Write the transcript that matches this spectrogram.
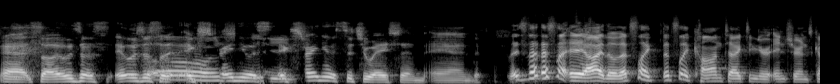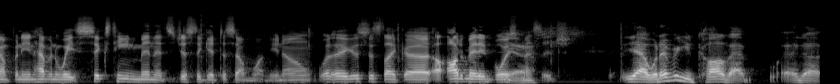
Yeah, so it was just, it was just an Oh, extraneous, jeez. extraneous situation, and It's not, that's not AI though. That's like that's like contacting your insurance company and having to wait 16 minutes just to get to someone. You know, it's just like a, a automated voice Yeah. message. Yeah, whatever you call that. it, Uh,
